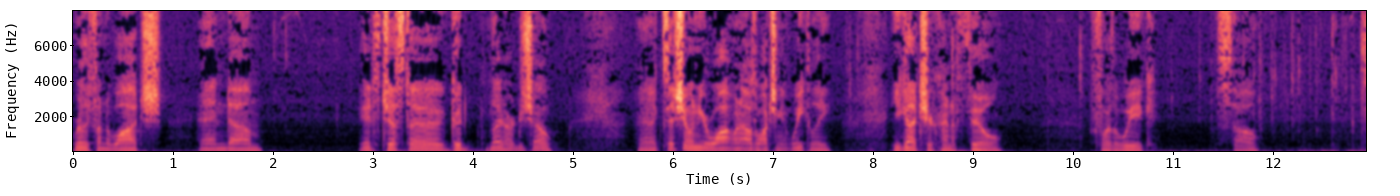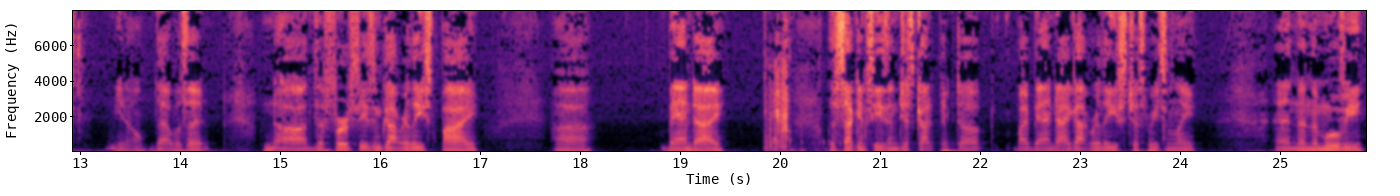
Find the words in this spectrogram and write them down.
really fun to watch, and um, it's just a good lighthearted show. Uh, especially when you're when I was watching it weekly, you got your kind of fill for the week. So, you know, that was it. Uh, the first season got released by uh, Bandai. The second season just got picked up by Bandai, got released just recently. And then the movie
